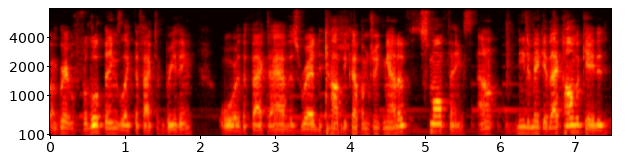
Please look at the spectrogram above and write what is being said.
i am grateful for little things like the fact I'm breathing or the fact I have this red coffee cup I'm drinking out of. Small things. I don't need to make it that complicated.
